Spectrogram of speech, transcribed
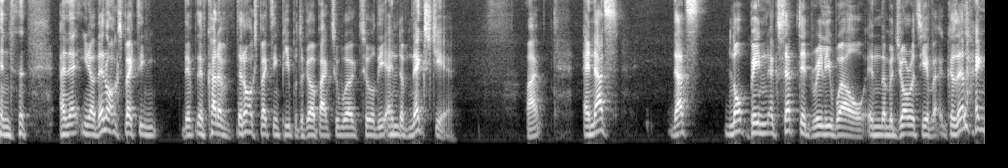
and and then, you know they're not expecting they've, they've kind of they're not expecting people to go back to work till the end of next year, right? And that's that's not been accepted really well in the majority of it because they're like,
